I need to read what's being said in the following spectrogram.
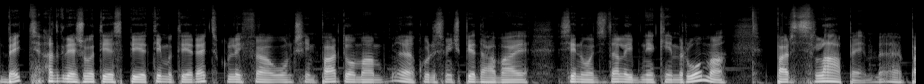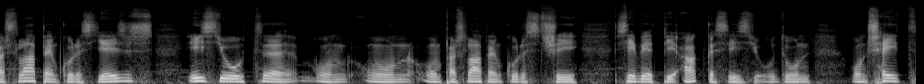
Bet atgriežoties pie Timotija Recklifa un šīm pārdomām, eh, kuras viņš piedāvāja sinodas dalībniekiem Romā par slāpēm, eh, par slāpēm, kuras Jēzus izjūt eh, un, un, un par slāpēm, kuras šī sieviete pie akas izjūt. Un, un šeit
